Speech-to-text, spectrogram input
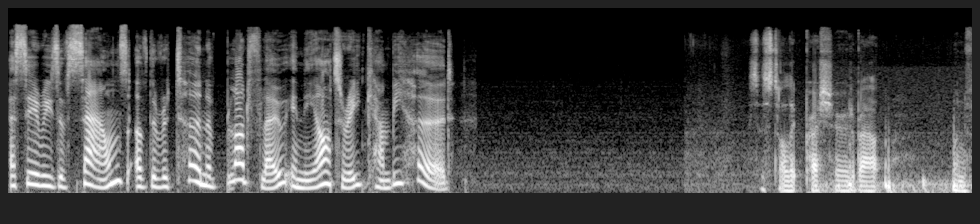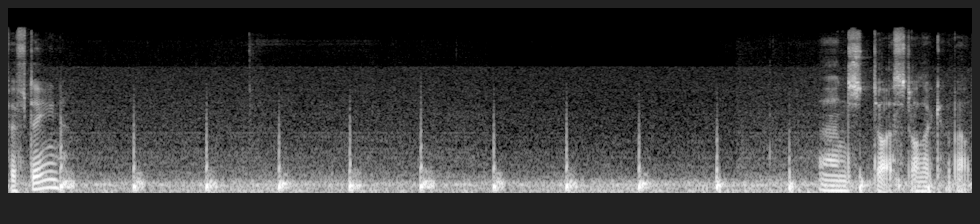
a series of sounds of the return of blood flow in the artery can be heard. systolic pressure at about 115. And diastolic at about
